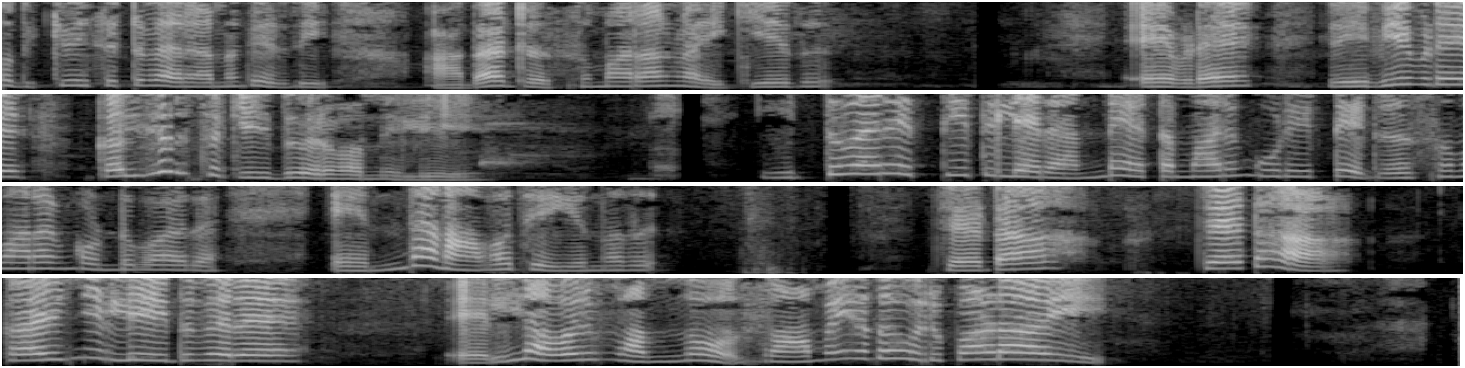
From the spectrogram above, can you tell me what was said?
ഒതുക്കി വെച്ചിട്ട് വരാമെന്ന് ഡ്രസ്സ് മാറാൻ എവിടെ? ഇതുവരെ വന്നില്ലേ? ഇതുവരെ ഡ്രസ്സ് മാറാൻ ചെയ്യുന്നത്? ചേട്ടാ കഴിഞ്ഞില്ലേ ഇതുവരെ എല്ലാവരും വന്നു സമയം ഇതാ ഒരുപാടായി അനു കവി നിങ്ങൾ ഒരു കാര്യം ചെയ്യ് നിങ്ങൾ ഒന്ന് പോയിട്ട് വണ്ടിയിൽ കയറിക്കോ അപ്പത്തിന് ഞങ്ങൾ അങ്ങോട്ട് വരാം ചെറിയച്ചനൊക്കെ ആയിട്ട്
